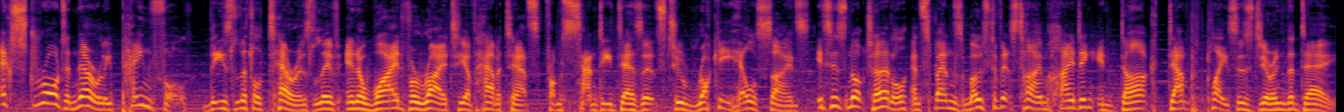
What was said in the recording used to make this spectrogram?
extraordinarily painful. These little terrors live in a wide variety of habitats, from sandy deserts to rocky hillsides. It is nocturnal and spends most of its time hiding in dark, damp places during the day.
